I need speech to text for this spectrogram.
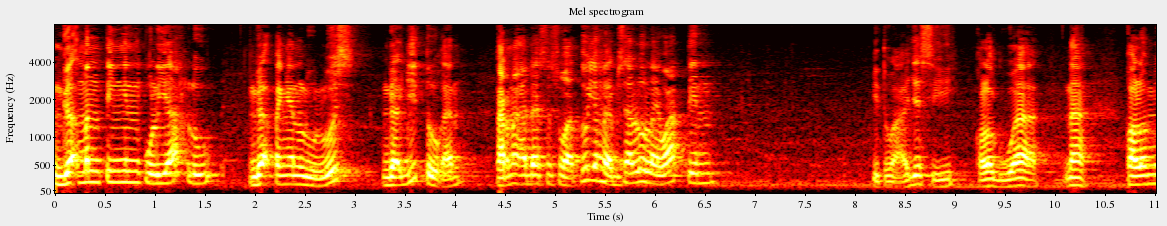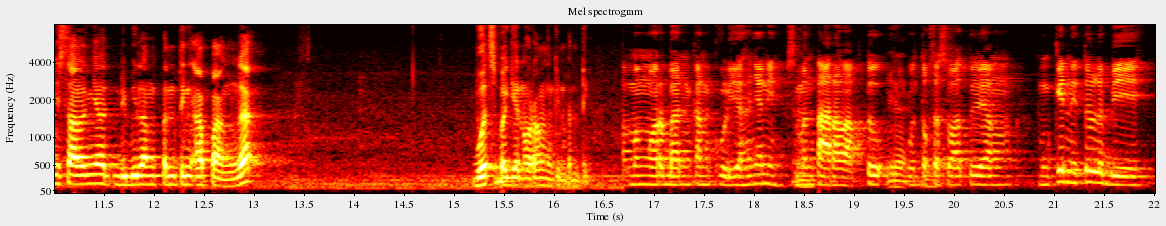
nggak mentingin kuliah lu nggak pengen lulus nggak gitu kan? Karena ada sesuatu yang nggak bisa lu lewatin. Itu aja sih kalau gua. Nah kalau misalnya dibilang penting apa enggak buat sebagian orang mungkin penting. Mengorbankan kuliahnya nih sementara waktu Iya. untuk sesuatu yang mungkin itu lebih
